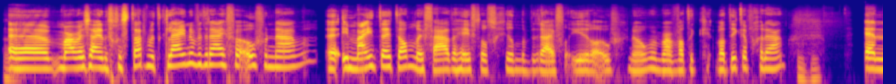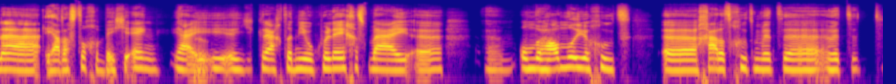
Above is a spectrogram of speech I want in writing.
Eh, maar we zijn dus gestart met kleine bedrijven overname. Eh, in mijn tijd dan. Mijn vader heeft al verschillende bedrijven al eerder overgenomen. Maar wat ik, wat ik heb gedaan. En eh, ja, dat is toch een beetje eng. Ja, Je, je- je krijgt er nieuwe collega's bij. eh, ehm, onderhandel je goed. Gaat het goed met, met het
